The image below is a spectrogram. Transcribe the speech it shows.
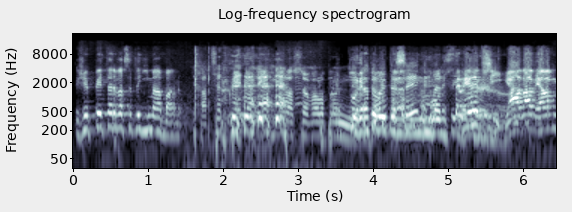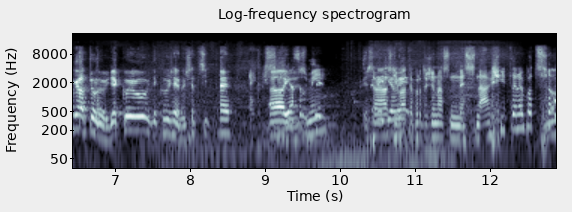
Takže 25 lidí má ban. 25 lidí hlasovalo pro ní. Pogratulujte si. Jste nejlepší, já vám, já vám gratuluju, děkuju, děkuju, že nešetříte. Uh, já jsem me? si- Vy se na nás díváte, protože nás nesnášíte, nebo co?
